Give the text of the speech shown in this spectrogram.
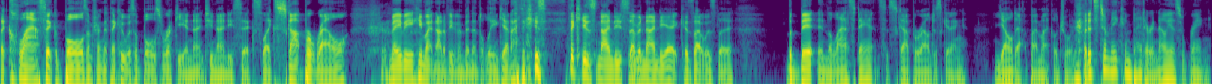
the classic Bulls. I'm trying to think who was a Bulls rookie in 1996, like Scott Burrell. Maybe he might not have even been in the league yet. I think he's I think he's 97, 98 because that was the the bit in the Last Dance. Is Scott Burrell just getting yelled at by Michael Jordan? But it's to make him better, and now he has a ring,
